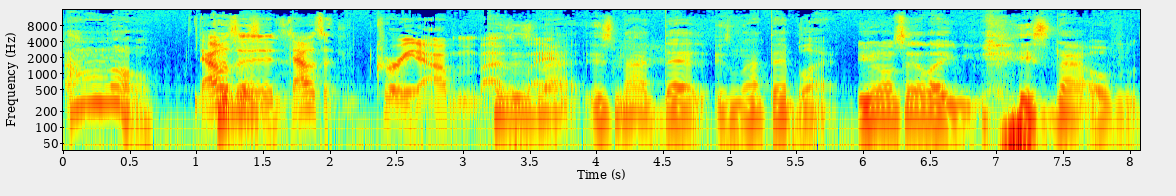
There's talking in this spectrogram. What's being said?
I don't know. That was a that was a great album, by the it's way. Not, it's not that it's not that black. You know what I'm saying? Like it's not over.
